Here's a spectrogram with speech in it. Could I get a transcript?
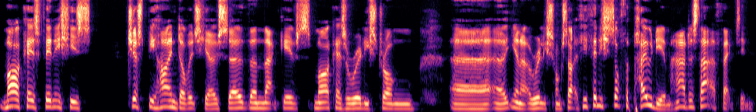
Marquez finishes just behind Dovizioso, then that gives Marquez a really strong, uh, uh, you know, a really strong start. If he finishes off the podium, how does that affect him?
